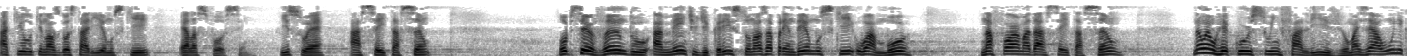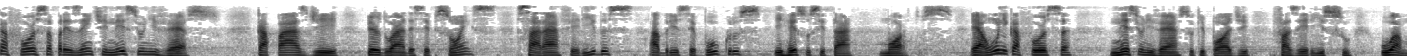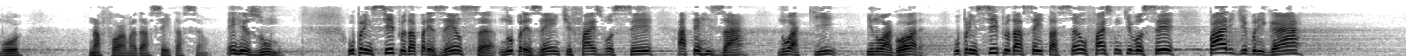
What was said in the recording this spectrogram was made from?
aquilo que nós gostaríamos que elas fossem. Isso é aceitação. Observando a mente de Cristo, nós aprendemos que o amor, na forma da aceitação, não é um recurso infalível, mas é a única força presente nesse universo, capaz de perdoar decepções, sarar feridas, abrir sepulcros e ressuscitar mortos. É a única força nesse universo que pode fazer isso, o amor na forma da aceitação. Em resumo, o princípio da presença no presente faz você aterrizar no aqui e no agora. O princípio da aceitação faz com que você pare de brigar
